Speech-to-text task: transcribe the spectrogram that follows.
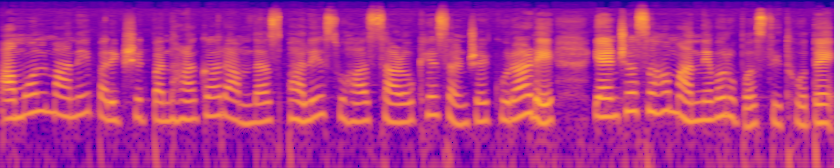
अमोल माने परीक्षित पन्हाळकर रामदास भाले सुहास साळोखे संजय कुराडे यांच्यासह मान्यवर उपस्थित होते.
